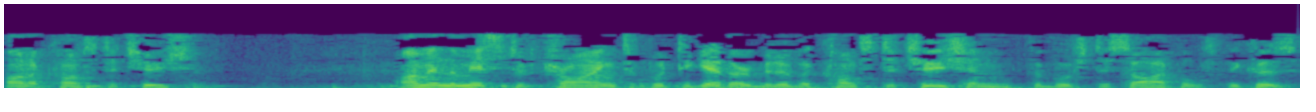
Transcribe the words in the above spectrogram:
on a constitution. I'm in the midst of trying to put together a bit of a constitution for Bush disciples because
